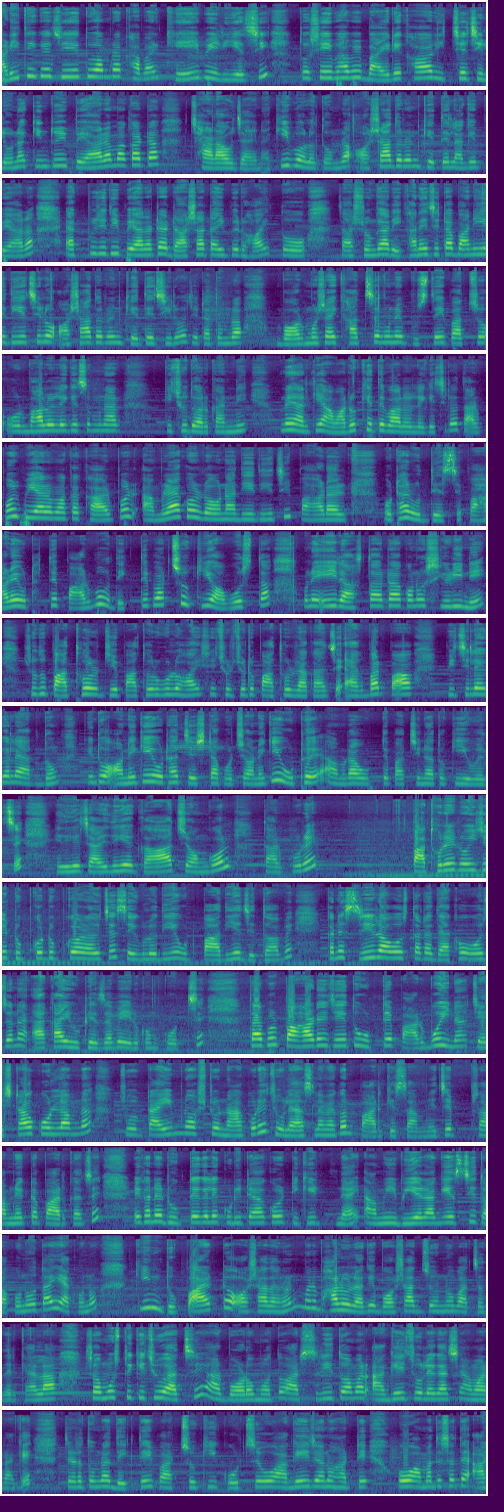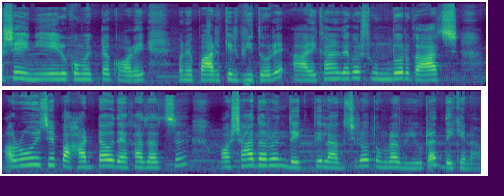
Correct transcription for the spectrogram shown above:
বাড়ি থেকে যেহেতু আমরা খাবার খেয়েই বেরিয়েছি, তো সেইভাবে বাইরে খাওয়ার ইচ্ছে ছিল না, কিন্তু এই পেয়ারা মাখাটা ছাড়াও যায় না। কি বলো তোমরা? অসাধারণ খেতে লাগে পেয়ারা। একটু যদি পেয়ারাটা ডাসা টাইপের হয়, তো তার সঙ্গে আর এখানে যেটা বানিয়ে দিয়েছিল, অসাধারণ খেতে ছিল, যেটা তোমরা বরমশাই খাচ্ছে মনে বুঝতেই পারছ। ওর ভালো লেগেছে মনে আর কিছু দরকার নেই। মানে আর কি আমারও খেতে ভালো লেগেছিলো। তারপর পিয়ার মাখা খাওয়ার পর আমরা এখন রওনা দিয়ে দিয়েছি পাহাড় ওঠার উদ্দেশ্যে। পাহাড়ে উঠতে পারব? দেখতে পাচ্ছ কি অবস্থা? মানে এই রাস্তাটা কোনো সিঁড়ি নেই। শুধু পাথর, যে পাথরগুলো হয় সেই ছোটো ছোটো পাথর রাখা আছে। একবার পা পিছলে গেলে একদম, কিন্তু অনেকেই ওঠার চেষ্টা করছে। অনেকেই উঠে আমরা উঠতে পারছি না তো কি হয়েছে? এদিকে চারিদিকে গাছ, জঙ্গল, তারপরে পাথরের ওই যে টুপকো টুপকো রয়েছে, সেগুলো দিয়ে উঠ, পা দিয়ে যেতে হবে। এখানে স্ত্রীর অবস্থাটা দেখো, ও যেন একাই উঠে যাবে এরকম করছে। তারপর পাহাড়ে যেহেতু উঠতে পারবোই না, চেষ্টাও করলাম না টাইম নষ্ট না করে চলে আসলাম এখন পার্কের সামনে। যে সামনে একটা পার্ক আছে, এখানে ঢুকতে গেলে কুড়ি টাকা করে টিকিট নেয়। আমি বিয়ের আগে এসেছি, তখনও তাই, এখনও। কিন্তু পার্কটা অসাধারণ মানে ভালো লাগে, বসার জন্য, বাচ্চাদের খেলা, সমস্ত কিছু আছে, আর বড় মতো। আর শ্রী তো আমার আগেই চলে গেছে, আমার আগে, যেটা তোমরা দেখতেই পারছ কি করছে। ও আগেই যেন হাঁটে, ও আমাদের সাথে আসেইনি এইরকম একটা করে মানে পার্কের ভিতরে। আর এখানে দেখো সুন্দর গাছ, আর ওই যে পাহাড়টাও দেখা যাচ্ছে। অসাধারণ দেখতে লাগছিল, তোমরা ভিউটা দেখে না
